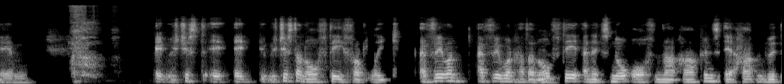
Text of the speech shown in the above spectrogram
Um, it was just it, it, it was just an off day for like everyone. Everyone had an off day, and it's not often that happens. It happened with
